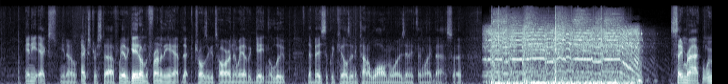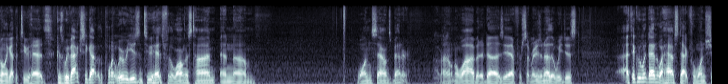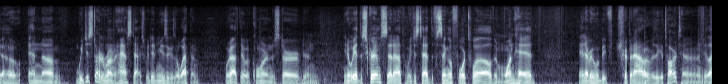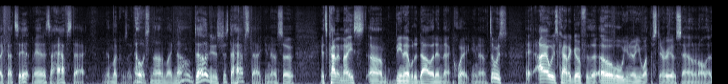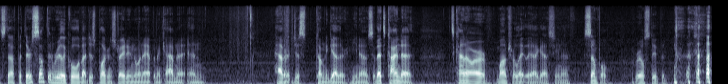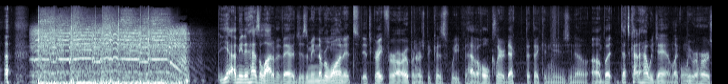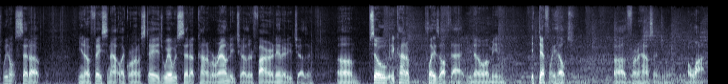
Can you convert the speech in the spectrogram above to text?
any ex, you know, extra stuff. We have a gate on the front of the amp that controls the guitar, and then we have a gate in the loop that basically kills any kind of wall noise, anything like that. So. Same rack, but we've only got the two heads because we've actually got to the point we were using two heads for the longest time, and um, one sounds better. I don't know why, but it does. Yeah, for some reason or other, we just. I think we went down to a half stack for one show, and um, we just started running half stacks. We did music as a weapon. We're out there with Korn Disturbed, and you know we had the scrim set up, and we just had the single 412 and one head, and everyone would be tripping out over the guitar tone and be like, "That's it, man. It's a half stack." You know, Mike was like, "No, it's not." I'm like, "No, I'm telling you, it's just a half stack." You know, so it's kind of nice um, being able to dial it in that quick. You know, it's always I always kind of go for the oh well you know you want the stereo sound and all that stuff, but there's something really cool about just plugging straight into an amp and a cabinet and having it just come together. You know, so that's kind of it's kind of our mantra lately, I guess. You know, simple, real stupid. Yeah, I mean, it has a lot of advantages. I mean, number one, it's it's great for our openers because we have a whole clear deck that they can use, you know. Um, but that's kind of how we jam. Like when we rehearse, we don't set up, you know, facing out like we're on a stage. We always set up kind of around each other, firing in at each other. Um, so it kind of plays off that, you know. I mean, it definitely helps uh, the front of house engineer a lot.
